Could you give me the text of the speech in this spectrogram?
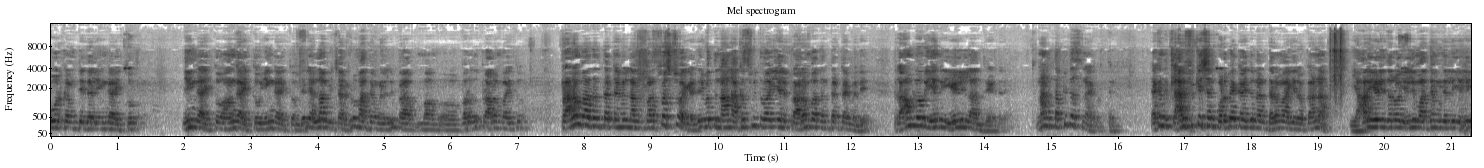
ಕೋರ್ ಕಮಿಟಿದಲ್ಲಿ ಹಿಂಗಾಯ್ತು ಹಿಂಗಾಯ್ತು, ಹಂಗಾಯ್ತು, ಹಿಂಗಾಯ್ತು ಅಂತೇಳಿ ಎಲ್ಲ ವಿಚಾರಗಳು ಮಾಧ್ಯಮಗಳಲ್ಲಿ ಬರೋದು ಪ್ರಾರಂಭ ಆಯ್ತು. ಪ್ರಾರಂಭ ಆದಂತ ಟೈಮಲ್ಲಿ ನಾನು ಬಹಳ ಸ್ಪಷ್ಟವಾಗಿ ಹೇಳಿದೆ. ಇವತ್ತು ನಾನು ಅಕಸ್ಮಿತವಾಗಿ ಅಲ್ಲಿ ಪ್ರಾರಂಭ ಆದಂತ ಟೈಮಲ್ಲಿ ರಾಮ್ಲವ್ರು ಏನು ಹೇಳಿಲ್ಲ ಅಂತ ಹೇಳಿದ್ರೆ ನಾನು ತಪ್ಪಿದಸ್ತನಾಗ್ಬಿಡ್ತೇನೆ ಯಾಕಂದ್ರೆ ಕ್ಲಾರಿಫಿಕೇಶನ್ ಕೊಡಬೇಕಾಯ್ತು ನನ್ನ ಧರ್ಮ ಆಗಿರೋ ಕಾರಣ. ಯಾರು ಹೇಳಿದಾರೋ, ಎಲ್ಲಿ ಮಾಧ್ಯಮದಲ್ಲಿ ಎಲ್ಲಿ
